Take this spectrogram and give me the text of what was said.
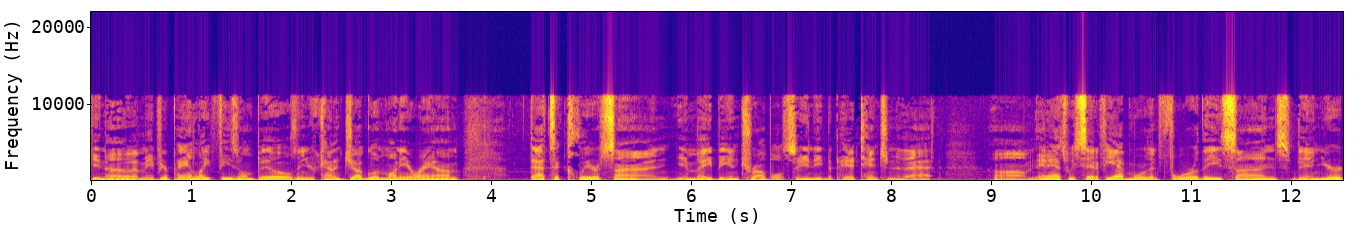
You know, I mean, if you're paying late fees on bills and you're kind of juggling money around, that's a clear sign you may be in trouble. So you need to pay attention to that. Um, and as we said, if you have more than four of these signs, then you're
